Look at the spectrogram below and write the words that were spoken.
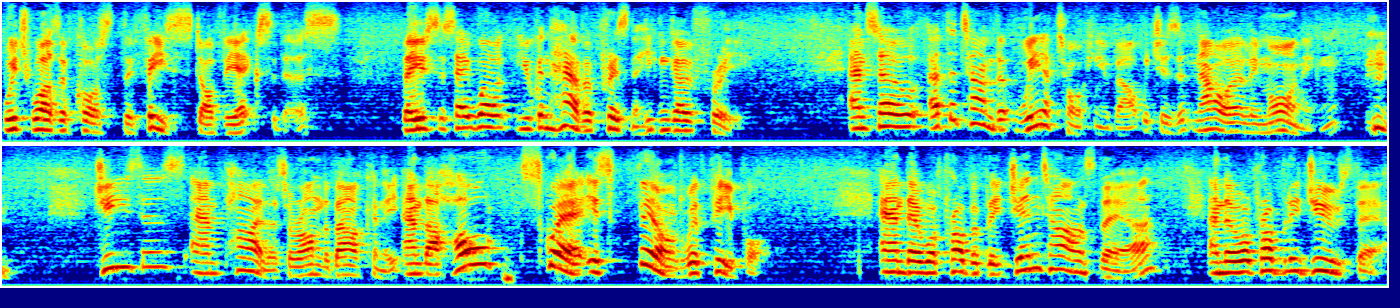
which was, of course, the feast of the Exodus, they used to say, well, you can have a prisoner, he can go free. And so at the time that we are talking about, which is now early morning, Jesus and Pilate are on the balcony, and the whole square is filled with people. And there were probably Gentiles there, and there were probably Jews there.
